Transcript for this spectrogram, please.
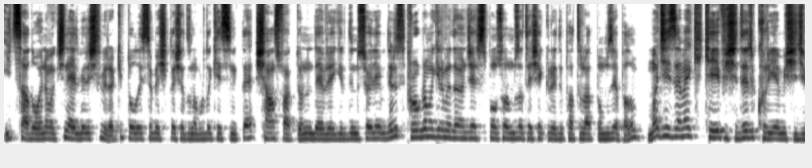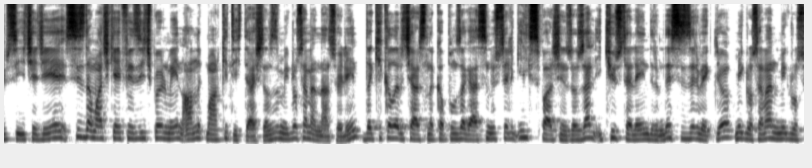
iç sahada oynamak için elverişli bir rakip. Dolayısıyla Beşiktaş adına burada kesinlikle şans faktörünün devreye girdiğini söyleyebiliriz. Programa girmeden önce sponsorumuza teşekkür edip hatırlatmamızı yapalım. Maç izlemek keyif işidir. Kuru yemişi, cipsi, içeceği. Siz de maç keyfinizi hiç bölmeyin. Anlık market ihtiyaçlarınızı Migros hemenden söyleyin. Dakikalar içerisinde kapınıza gelsin. Üstelik ilk siparişiniz özel 200 TL indirimde sizleri bekliyor. Migros hemen Migros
